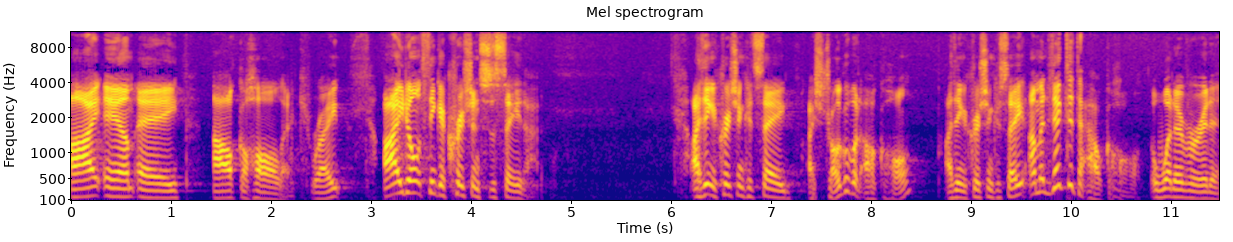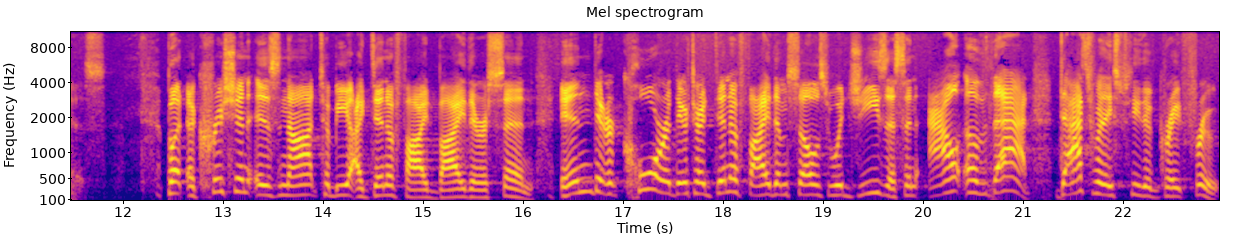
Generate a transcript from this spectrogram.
I am a alcoholic, right? I don't think a Christian should say that. I think a Christian could say, I struggle with alcohol. I think a Christian could say, I'm addicted to alcohol, or whatever it is. But a Christian is not to be identified by their sin. In their core, they're to identify themselves with Jesus. And out of that, that's where they see the great fruit.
